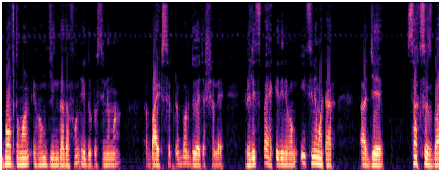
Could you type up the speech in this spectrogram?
বর্তমান এবং জিন্দা দাফন, এই দুটো সিনেমা বাইশ সেপ্টেম্বর দু হাজার সালে রিলিজ পায় একই দিন এবং এই সিনেমাটার যে সাকসেস বা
